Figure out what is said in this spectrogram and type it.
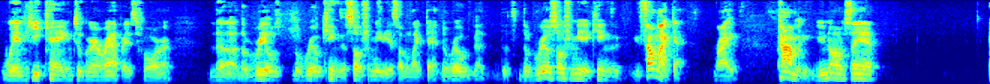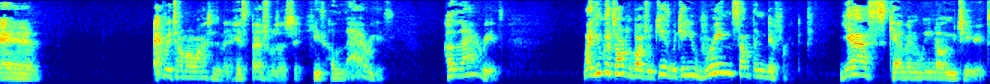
when he came to Grand Rapids for the the real the real kings of social media something like that. The real the, the real social media kings something like that right? Comedy you know what I'm saying? And every time I watch his man his specials and shit he's hilarious. Hilarious. Like you could talk about your kids but can you bring something different Yes, Kevin, we know you cheated.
